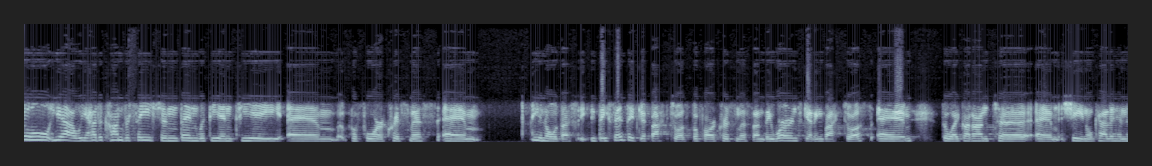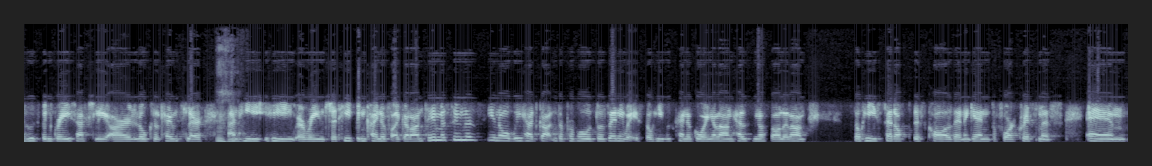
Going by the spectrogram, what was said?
So yeah, we had a conversation then with the NTA um, before Christmas. Um, you know that they said they'd get back to us before Christmas, and they weren't getting back to us. Um, so I got on to um, Shane O'Callaghan, who's been great, actually, our local councillor, Mhm. and he he arranged it. He'd been kind of I got on to him as soon as you know we had gotten the proposals anyway, so he was kind of going along, helping us all along. So he set up this call then again before Christmas. Um,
